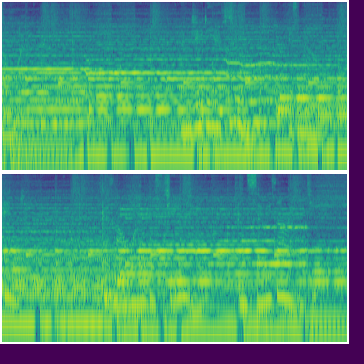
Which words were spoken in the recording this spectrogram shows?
somewhere. And GDF GDFC is now Engie. Because our world is changing, and so is our energy.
